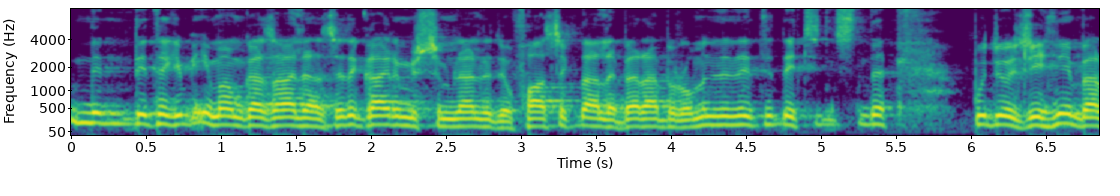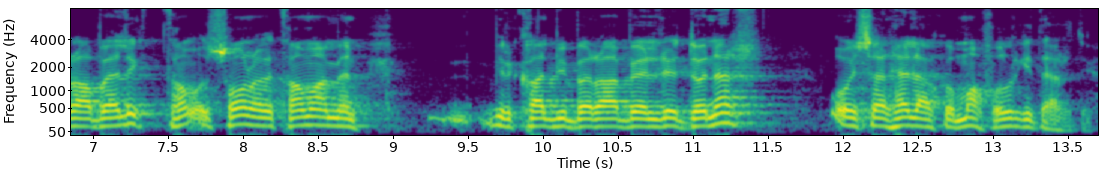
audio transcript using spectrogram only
Nitekim İmam Gazali Hazretleri gayrimüslimlerle diyor, fasıklarla beraber olma neticesinde bu diyor zihni beraberlik tam, sonra tamamen bir kalbi beraberliğe döner. O insan helak mahvolur gider diyor.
